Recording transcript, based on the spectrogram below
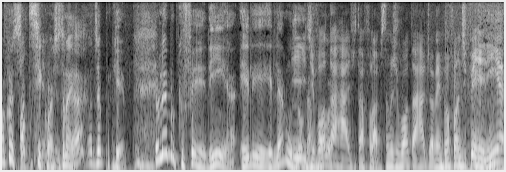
Uma coisa, sabe o que é estranho? É? Vou dizer por quê. Eu lembro que o Ferreirinha, ele, ele era um E jogador... de volta à rádio, tá, Flávio? Estamos de volta à Rádio Jovem Pan falando de Ferreirinha.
